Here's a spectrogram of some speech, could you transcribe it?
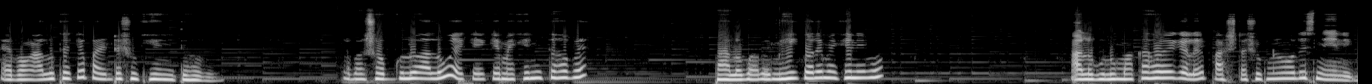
এবং আলু থেকে পানিটা শুকিয়ে নিতে হবে। এবার সবগুলো আলু একে একে মেখে নিতে হবে। ভালোভাবে মিহি করে মেখে নিব। আলুগুলো মাখা হয়ে গেলে পাঁচটা শুকনো মরিচ নিয়ে নিব।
